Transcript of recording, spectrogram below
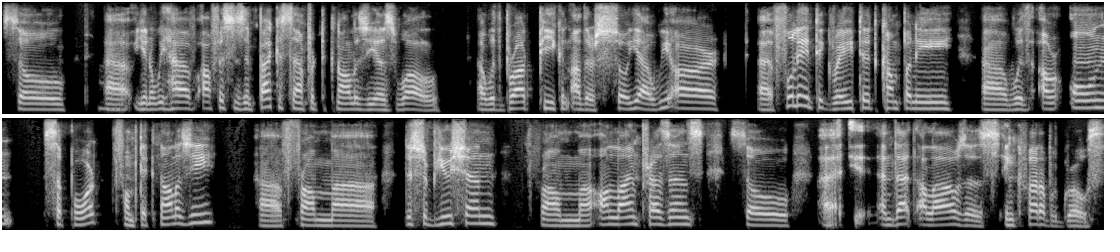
So, uh, mm. you know, we have offices in Pakistan for technology as well, uh, with Broad Peak and others. So, yeah, we are a fully integrated company uh, with our own support from technology, uh, from distribution, from online presence. So, and that allows us incredible growth.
